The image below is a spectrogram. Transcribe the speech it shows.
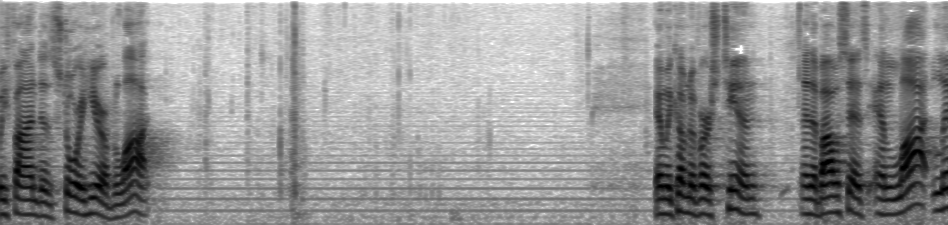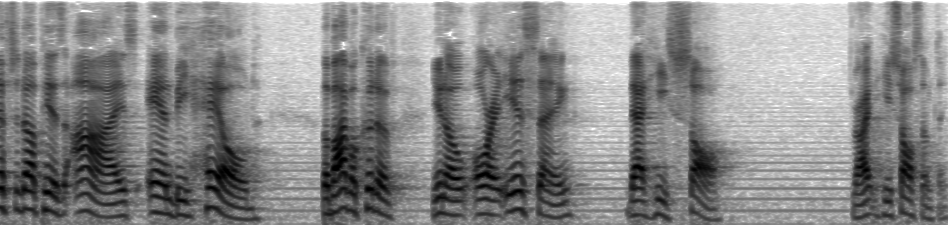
we find the story here of Lot. And we come to verse 10, and the Bible says, And Lot lifted up his eyes and beheld. The Bible could have, you know, or it is saying that he saw. Right? He saw something.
